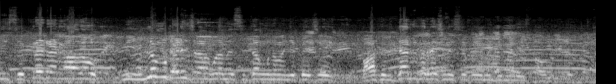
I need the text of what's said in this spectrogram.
మీ సెక్రటరీ కాదు మీ ఇల్లు ముట్టడించడానికి కూడా మేము సిద్ధంగా ఉన్నామని చెప్పేసి భారత విద్యార్థి ఫెడరేషన్ డిమాండ్ చేస్తా ఉన్నాం.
